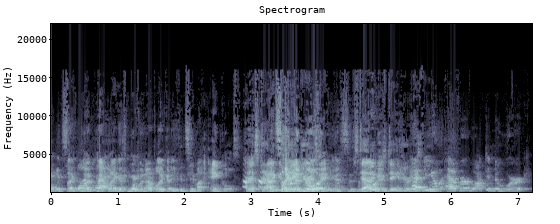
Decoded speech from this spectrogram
It's, It's like the one my pant leg is that- moving up. Like you can see my ankles. yeah, static It's is like dangerous. annoying. It's, it's static annoying. is dangerous. Have you ever walked into work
